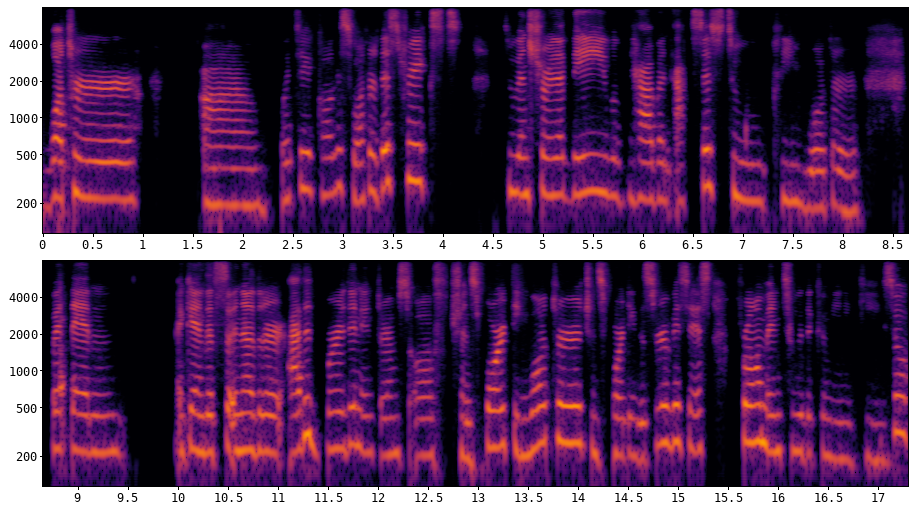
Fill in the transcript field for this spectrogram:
water. Uh, what do you call this? Water districts to ensure that they will have an access to clean water. But then again, that's another added burden in terms of transporting water, transporting the services from and to the community. So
